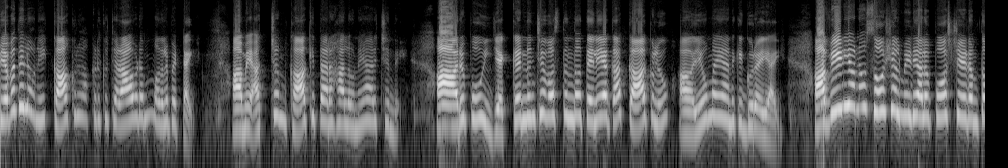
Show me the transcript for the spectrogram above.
వ్యవధిలోనే కాకులు అక్కడికి రావడం మొదలుపెట్టాయి. ఆమె అచ్చం కాకి తరహాలోనే అరిచింది. ఆ అరుపు ఎక్కడి నుంచి వస్తుందో తెలియక కాకులు అయోమయానికి గురయ్యాయి. ఆ వీడియోను సోషల్ మీడియాలో పోస్ట్ చేయడంతో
